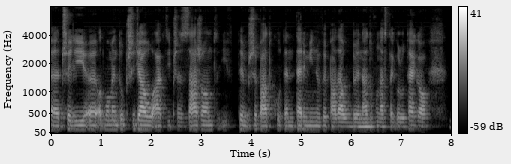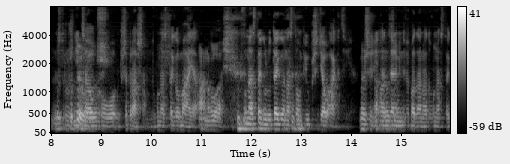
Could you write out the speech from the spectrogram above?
E, czyli e, od momentu przydziału akcji przez zarząd i w tym przypadku ten termin wypadałby na 12 lutego. No, różnica około, przepraszam, 12 maja. A, no właśnie. 12 lutego nastąpił przydział akcji. No, czyli Aha, ten termin rozumiem. wypada na 12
